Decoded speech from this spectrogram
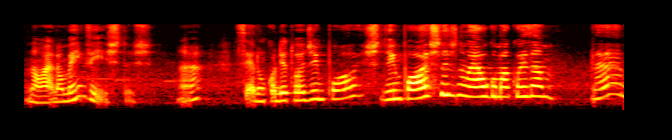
não eram bem vistos. Né? Ser um coletor de impostos, de impostos não é alguma coisa né,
